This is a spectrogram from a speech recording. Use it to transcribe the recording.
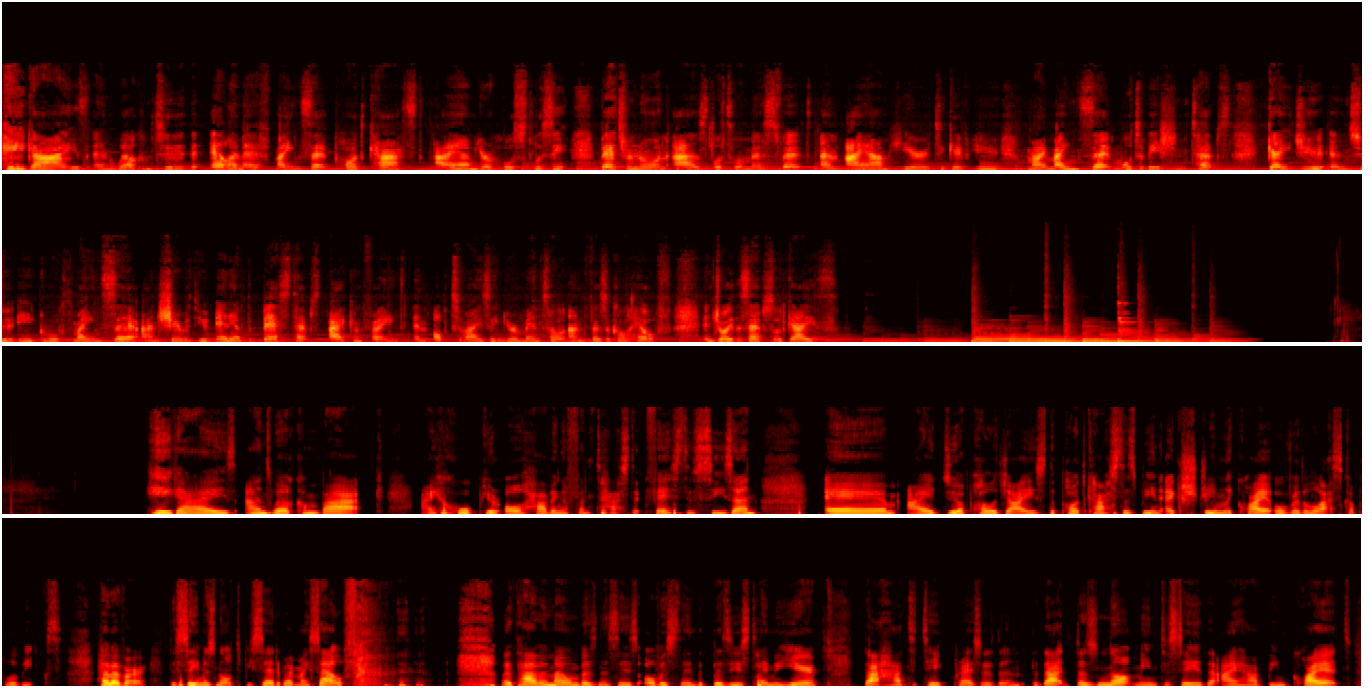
Hey guys, and welcome to the LMF Mindset Podcast. I am your host Lucy, better known as Little Misfit, and I am here to give you my mindset motivation tips, guide you into a growth mindset, and share with you any of the best tips I can find in optimizing your mental and physical health. Enjoy this episode, guys. Hey guys, and welcome back. I hope you're all having a fantastic festive season. Um, I do apologize. The podcast has been extremely quiet over the last couple of weeks. However, the same is not to be said about myself. With having my own businesses, obviously the busiest time of year, that had to take precedent. But that does not mean to say that I have been quiet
